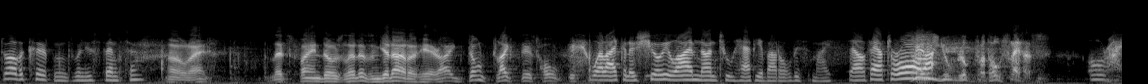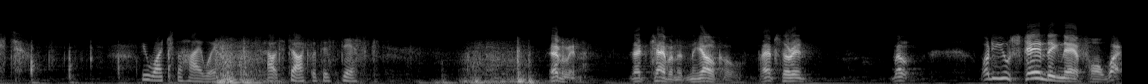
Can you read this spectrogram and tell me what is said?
Draw the curtains, will you, Spencer? All right. Let's find those letters and get out of here. I don't like this whole bit. Well, I can assure you I'm none too happy about all this myself. After all, Will I... you look for those letters? All right. You watch the highway. I'll start with this desk. Evelyn, that cabinet in the alcove. Perhaps they're in. Well, what are you standing there for? What?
